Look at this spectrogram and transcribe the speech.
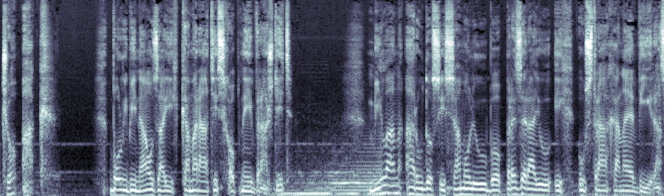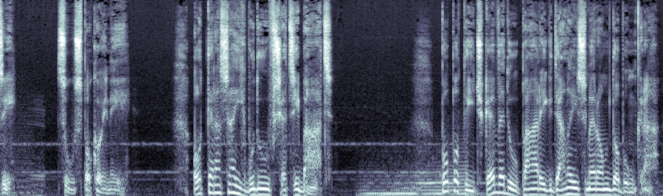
Čo ak? Boli by naozaj ich kamaráti schopní vraždiť? Milan a Rudo si samolúbo prezerajú ich ustráchané výrazy. Sú spokojní. Odteraz sa ich budú všetci báť. Po potýčke vedú párik ďalej smerom do bunkra.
